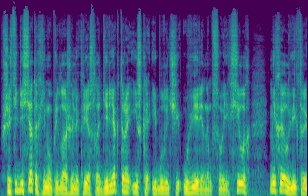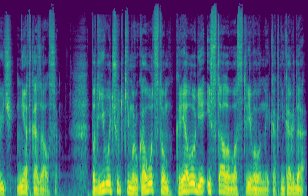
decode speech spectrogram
В 60-х ему предложили кресло директора ИСКа, и, будучи уверенным в своих силах, Михаил Викторович не отказался. Под его чутким руководством криология и стала востребованной как никогда.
